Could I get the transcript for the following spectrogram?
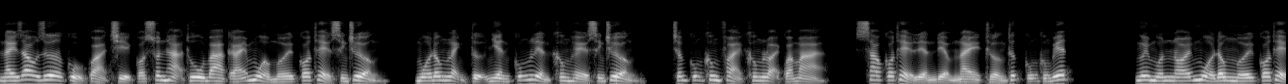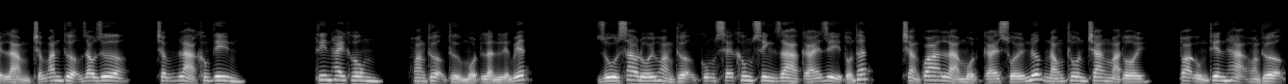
Này rau dưa củ quả chỉ có xuân hạ thu ba cái mùa mới có thể sinh trưởng, mùa đông lạnh tự nhiên cũng liền không hề sinh trưởng, chấm cũng không phải không loại quá mà, sao có thể liền điểm này thưởng thức cũng không biết. Ngươi muốn nói mùa đông mới có thể làm chấm ăn thượng rau dưa, chấm là không tin. Tin hay không, hoàng thượng thử một lần liền biết. Dù sao đối hoàng thượng cũng sẽ không sinh ra cái gì tổn thất, chẳng qua là một cái suối nước nóng thôn trang mà thôi, tòa ủng thiên hạ hoàng thượng,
